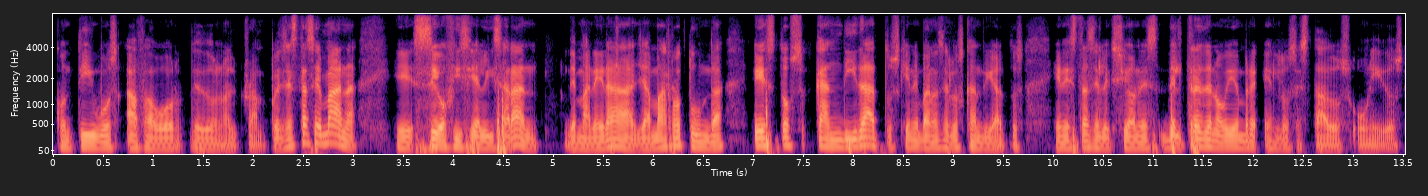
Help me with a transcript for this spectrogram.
contiguos a favor de Donald Trump. Pues esta semana eh, se oficializarán de manera ya más rotunda estos candidatos, quiénes van a ser los candidatos en estas elecciones del 3 de noviembre en los Estados Unidos.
